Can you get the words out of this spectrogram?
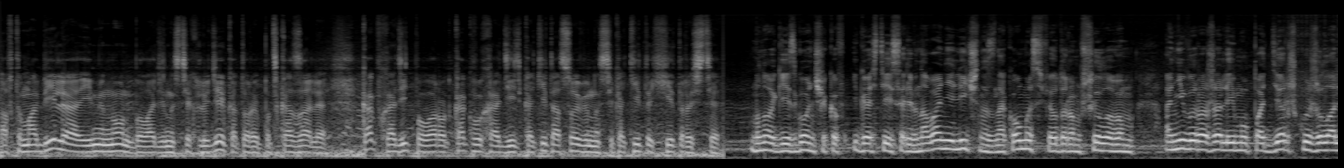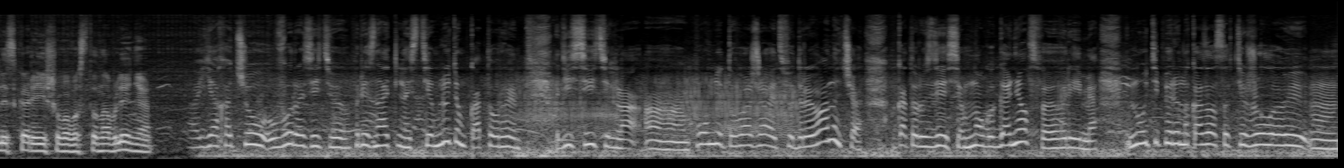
автомобиля, именно он был один из тех людей, которые подсказали, как входить в поворот, как выходить, какие-то особенности, какие-то хитрости. Многие из гонщиков и гостей соревнований лично знакомы с Федором Шиловым. Они выражали ему поддержку и желали скорейшего восстановления. Я хочу выразить признательность тем людям, которые действительно э, помнят, уважают Федора Ивановича, который здесь много гонял в свое время. Но теперь он оказался в тяжелой, э,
